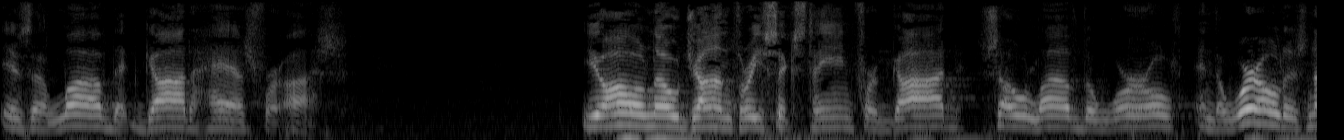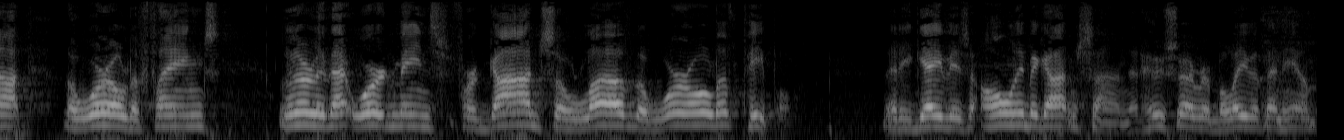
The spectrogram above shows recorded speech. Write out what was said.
is the love that God has for us. You all know John 3:16 for God so loved the world and the world is not the world of things Literally, that word means, for God so loved the world of people that he gave his only begotten Son, that whosoever believeth in him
